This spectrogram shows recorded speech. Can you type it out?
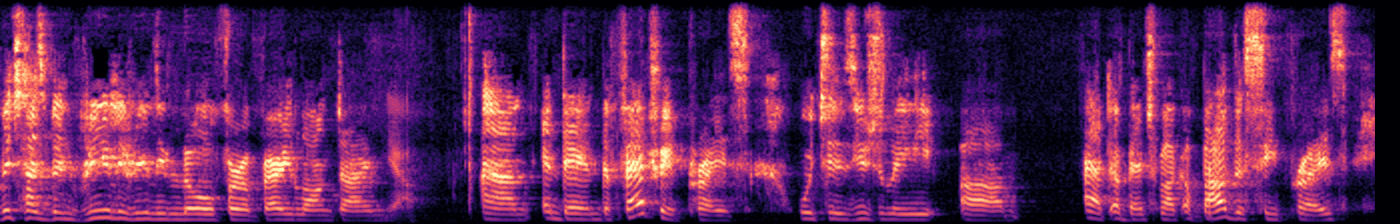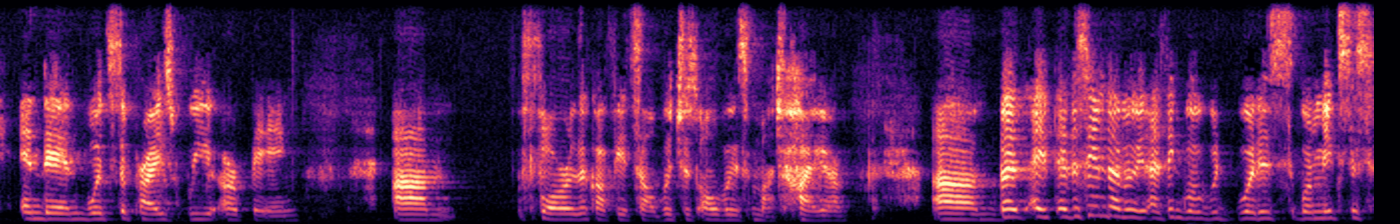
which has been really, really low for a very long time. Yeah. Um, and then the fair trade price, which is usually um, at a benchmark above the C price, and then what's the price we are paying um, for the coffee itself, which is always much higher. Um, but at, at the same time, I, mean, I think what would what is what makes this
